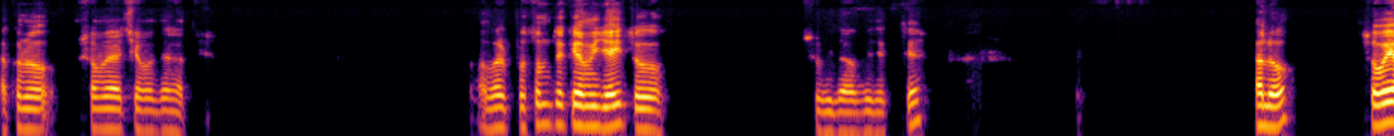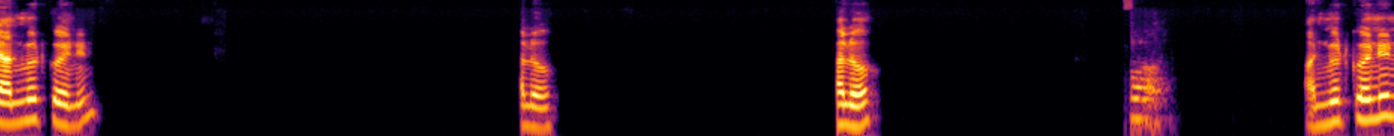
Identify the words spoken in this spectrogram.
এখনও সময় আছে আমাদের হাতে। আবার প্রথম থেকে আমি যাই তো সুবিধা হবে দেখতে। হ্যালো সবাই আনমিউট করে নিন। হ্যালো হ্যালো আনমিউট করে নিন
